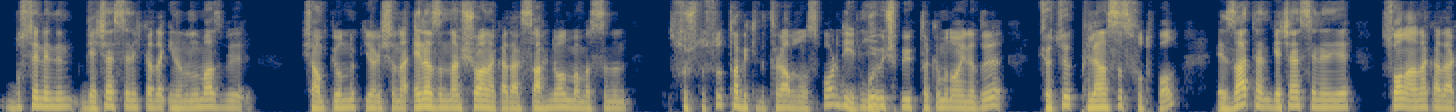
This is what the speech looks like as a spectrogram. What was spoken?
bu senenin geçen seneki kadar inanılmaz bir şampiyonluk yarışına en azından şu ana kadar sahne olmamasının suçlusu tabii ki de Trabzonspor değil. Değil. Bu üç büyük takımın oynadığı kötü plansız futbol. E zaten geçen seneyi son ana kadar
